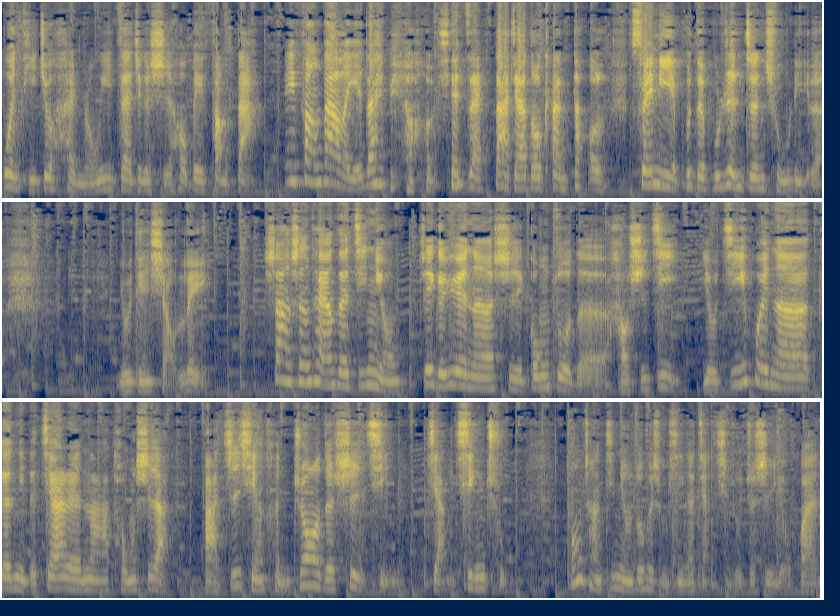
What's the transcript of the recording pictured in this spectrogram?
问题就很容易在这个时候被放大。被放大了，也代表 现在大家都看到了，所以你也不得不认真处理了，有点小累。上升太阳在金牛，这个月呢是工作的好时机，有机会呢跟你的家人啊、同事啊，把之前很重要的事情讲清楚。通常金牛座会什么事情要讲清楚？就是有关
